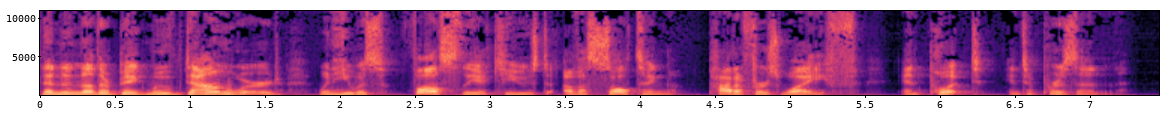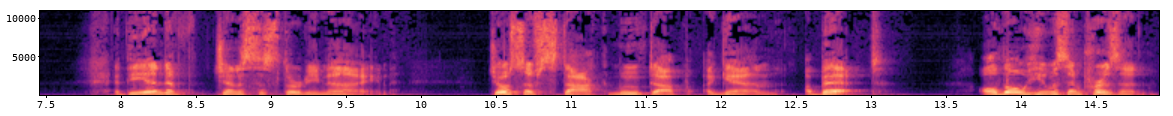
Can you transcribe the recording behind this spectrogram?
Then another big move downward when he was falsely accused of assaulting Potiphar's wife and put into prison. At the end of Genesis 39, Joseph's stock moved up again a bit. Although he was in prison,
